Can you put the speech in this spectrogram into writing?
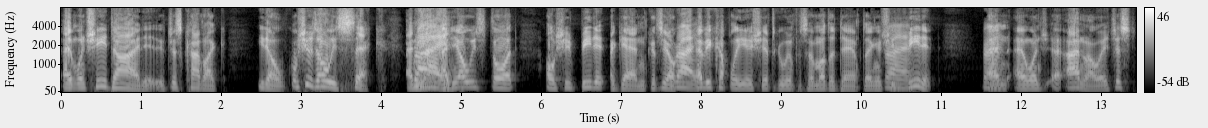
And when she died, it, it just kind of like, you know, well, she was always sick, and Right. you, and you always thought. Oh, she beat it again because you know Right. every couple of years she have to go in for some other damn thing, and she Right. beat it. Right. And and when she, I don't know, it just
